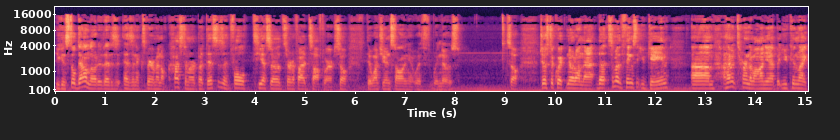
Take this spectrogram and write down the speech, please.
You can still download it as, as an experimental customer, but this is a full TSO certified software. So they want you installing it with Windows. So just a quick note on that. The, some of the things that you gain, um, I haven't turned them on yet, but you can like,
